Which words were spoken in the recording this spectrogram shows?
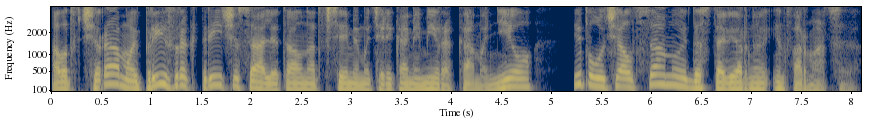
А вот вчера мой призрак три часа летал над всеми материками мира Кама-Нио и получал самую достоверную информацию.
